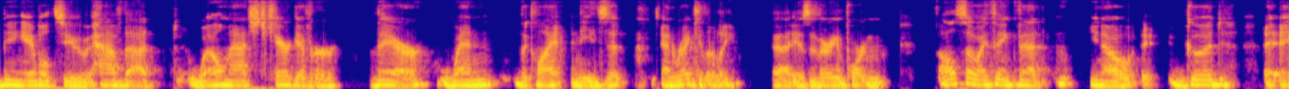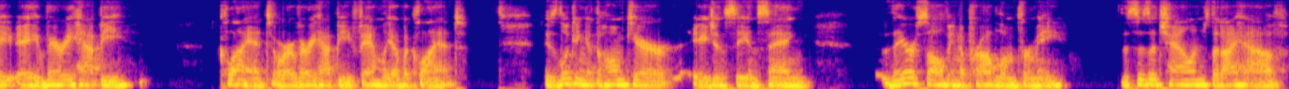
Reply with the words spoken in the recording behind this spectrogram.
being able to have that well matched caregiver there when the client needs it and regularly uh, is very important. Also, I think that, you know, good, a, a very happy client or a very happy family of a client is looking at the home care agency and saying, they are solving a problem for me. This is a challenge that I have,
